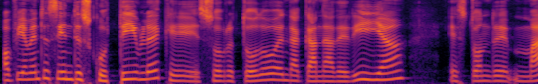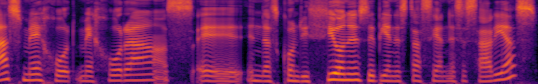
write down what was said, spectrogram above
Obviamente es indiscutible que sobre todo en la ganadería es donde más mejor, mejoras eh, en las condiciones de bienestar sean necesarias,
